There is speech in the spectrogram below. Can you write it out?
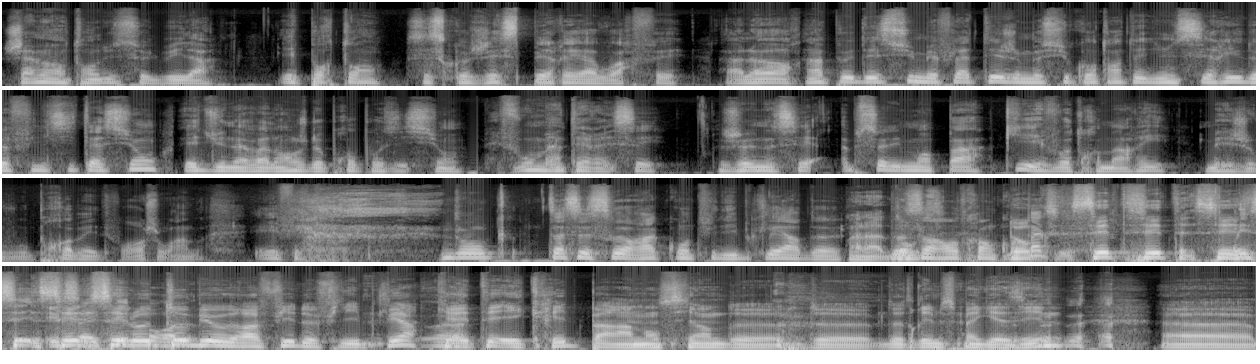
jamais entendu celui-là. Et pourtant, c'est ce que j'espérais avoir fait. Alors, un peu déçu mais flatté, je me suis contenté d'une série de félicitations et d'une avalanche de propositions. Mais vous m'intéressez. Je ne sais absolument pas qui est votre mari, mais je vous promets de vous rejoindre. Et donc, ça, c'est ce que raconte Philippe Claire de, Voilà, de donc- sa rentrée en contact. c'est pour- l'autobiographie de Philippe Clair qui a été écrite par un ancien de, de, de Dreams Magazine euh,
